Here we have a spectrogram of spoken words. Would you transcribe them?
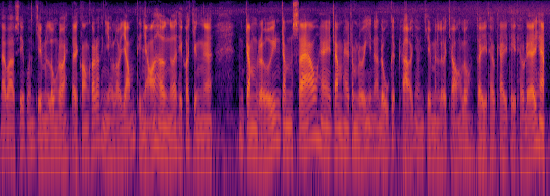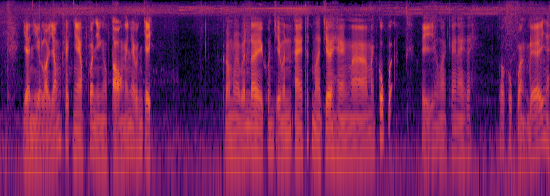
đã bao ship của anh chị mình luôn rồi. Tại con có rất nhiều loại giống, thì nhỏ hơn nữa thì có chừng à, trăm rưỡi trăm sáu, hai trăm hai trăm rưỡi gì nó đủ kích cỡ cho anh chị mình lựa chọn luôn, tùy theo cây thì theo đế ha. Và nhiều loại giống khác nhau, có nhiều ngọc toàn nữa nha anh chị còn mà bên đây có anh chị mình ai thích mà chơi hàng mà mai cúc á, thì mà cây này đây, có cúc hoàng đế nha.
